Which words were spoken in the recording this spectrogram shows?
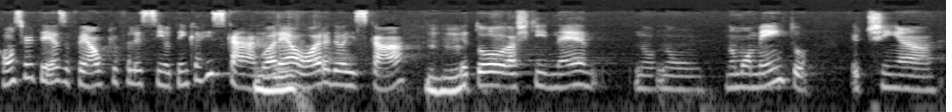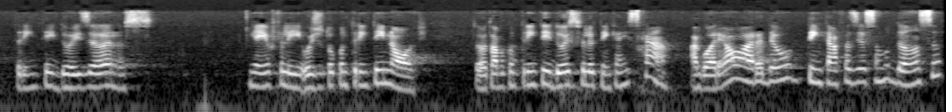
Com certeza. Foi algo que eu falei assim: eu tenho que arriscar. Agora uhum. é a hora de eu arriscar. Uhum. Eu tô, acho que, né, no, no, no momento, eu tinha 32 anos. E aí eu falei, hoje eu tô com 39. Então eu tava com 32, falei, eu tenho que arriscar. Agora é a hora de eu tentar fazer essa mudança.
